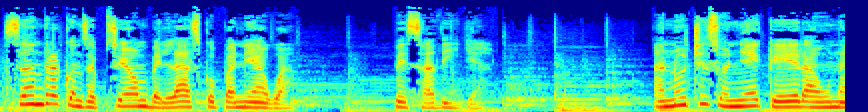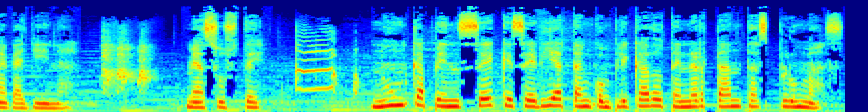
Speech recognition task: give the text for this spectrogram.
Sandra Concepción Velasco Paniagua. Pesadilla. Anoche soñé que era una gallina. Me asusté. Nunca pensé que sería tan complicado tener tantas plumas.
